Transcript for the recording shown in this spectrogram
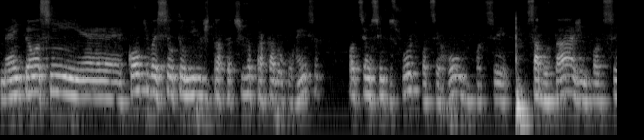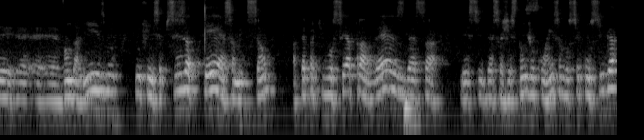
Né? Então, assim, é, qual que vai ser o teu nível de tratativa para cada ocorrência? Pode ser um simples furto, pode ser roubo, pode ser sabotagem, pode ser é, é, é vandalismo, enfim, você precisa ter essa medição, até para que você, através dessa desse, dessa gestão de ocorrência, você consiga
